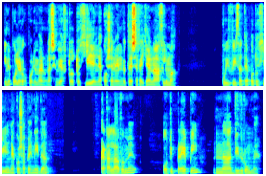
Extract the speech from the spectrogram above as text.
είναι πολύ αργοπορημένο να συμβεί αυτό το 1994 για ένα άθλημα που υφίσταται από το 1950, καταλάβαμε ότι πρέπει να αντιδρούμε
